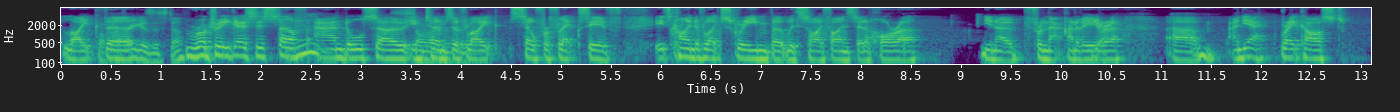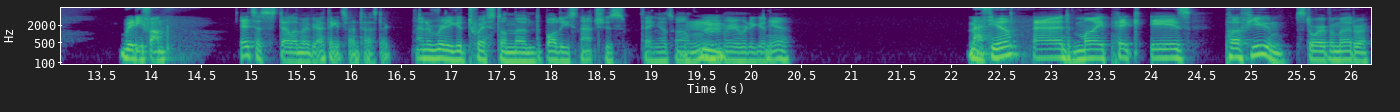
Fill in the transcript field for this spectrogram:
like the Rodriguez's stuff. Rodriguez's stuff, Mm. and also in Sorry, terms of like self-reflexive. It's kind of like Scream, but with sci-fi instead of horror. You know, from that kind of era. Um, and yeah, great cast, really fun. It's a stellar movie. I think it's fantastic. And a really good twist on the, the body snatchers thing as well. Really, really good. Yeah. Matthew, And my pick is Perfume, Story of a Murderer.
